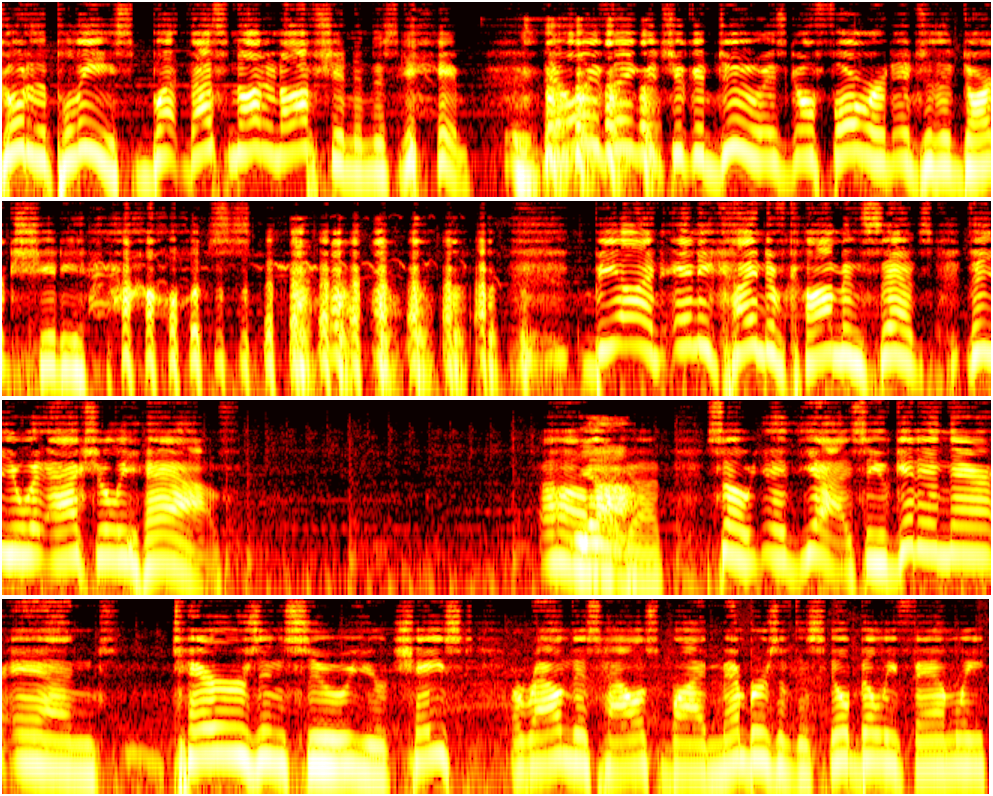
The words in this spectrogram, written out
go to the police, but that's not an option in this game. The only thing that you can do is go forward into the dark, shitty house. Beyond any kind of common sense that you would actually have. Oh Yeah. my god. So yeah, so you get in there and terrors ensue. You're chased around this house by members of this hillbilly family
